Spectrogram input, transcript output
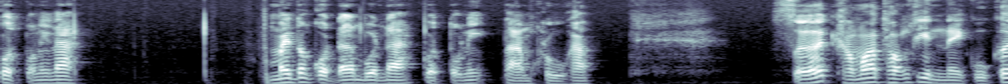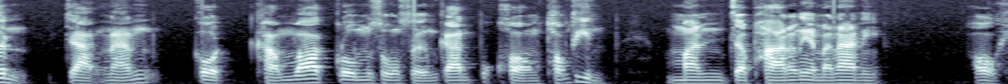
กดตรงนี้นะ ไม่ต้องกดด้านบนนะ กดตรงนี้ตามครูครับ เซิร์ชคำว่าท้องถิ่นใน Google จากนั้นกดคำว่ากรมส่งเสริมการปกครองท้องถิ่น มันจะพานักเรียนมาหน้านี้ โอเค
